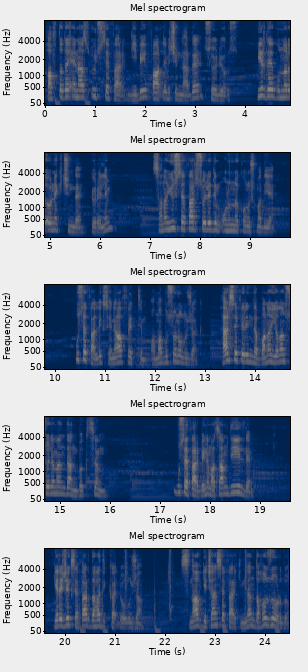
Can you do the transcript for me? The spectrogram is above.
haftada en az 3 sefer gibi farklı biçimlerde söylüyoruz. Bir de bunları örnek içinde görelim. Sana 100 sefer söyledim onunla konuşma diye. Bu seferlik seni affettim ama bu son olacak. Her seferinde bana yalan söylemenden bıktım. Bu sefer benim hatam değildi. Gelecek sefer daha dikkatli olacağım. Sınav geçen seferkinden daha zordu.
